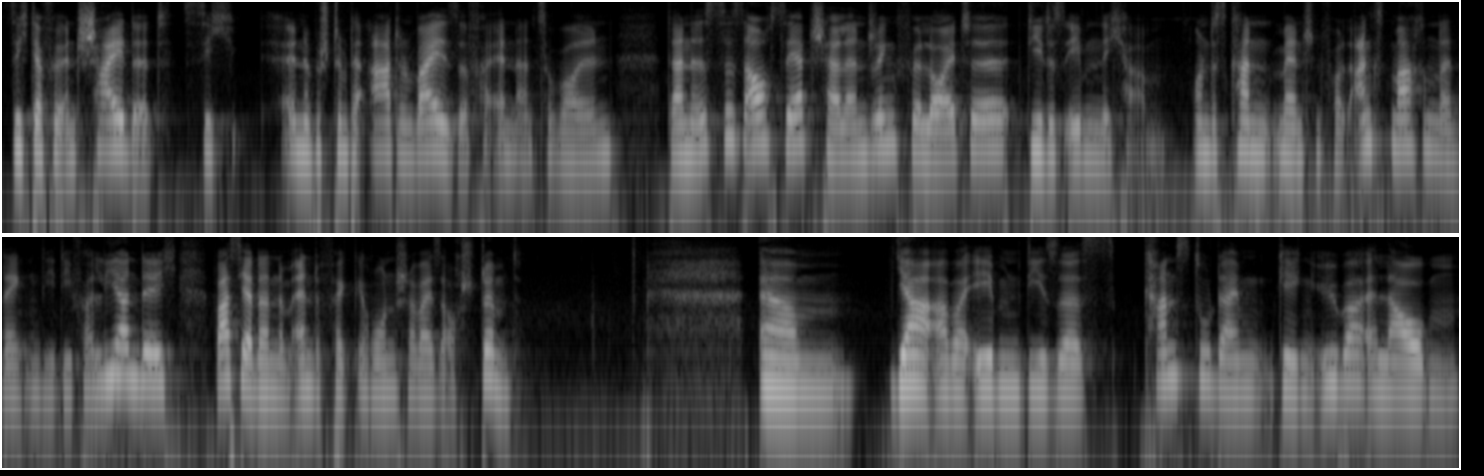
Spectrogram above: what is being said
sich dafür entscheidet, sich in eine bestimmte Art und Weise verändern zu wollen, dann ist es auch sehr challenging für Leute, die das eben nicht haben. Und es kann Menschen voll Angst machen, dann denken die, die verlieren dich, was ja dann im Endeffekt ironischerweise auch stimmt. Ähm, ja, aber eben dieses, kannst du deinem Gegenüber erlauben,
